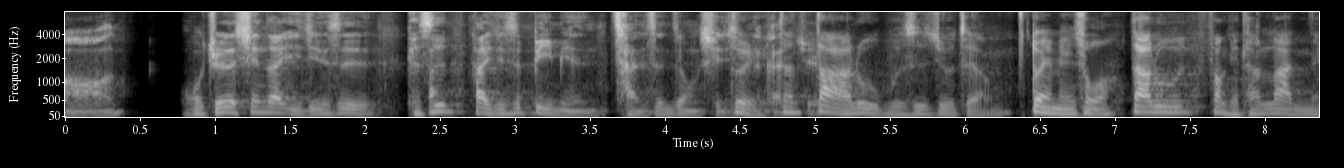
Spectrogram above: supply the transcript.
哦，我觉得现在已经是，可是它它已经是避免产生这种情形对的，感觉。但大陆不是就这样？对，没错。大陆放给他烂呢，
